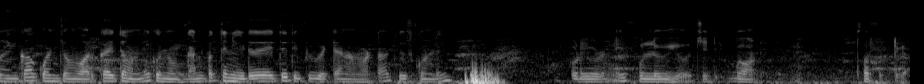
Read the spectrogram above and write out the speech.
సో ఇంకా కొంచెం వర్క్ అయితే ఉంది. కొంచెం గణపతి నీట్గా అయితే తిప్పి పెట్టాను అనమాట చూసుకోండి. ఇప్పుడు చూడండి ఫుల్ వ్యూ వచ్చింది. బాగుంది. పర్ఫెక్ట్గా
